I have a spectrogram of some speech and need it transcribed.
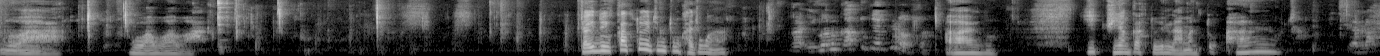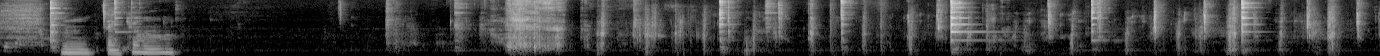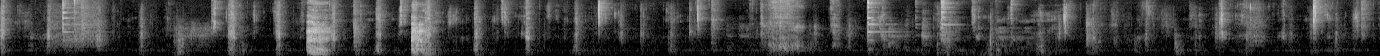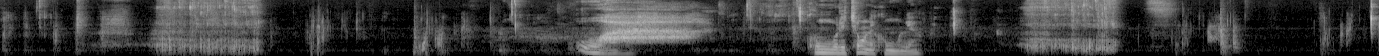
와, 와, 와, 와. 자기도 이 깍두기 좀, 좀 가져가. 아 이거는 깍두기 할 필요 없어. 아이고, 이 귀한 깍두기를 나만 또, 아유, 참. 연락해달라고. 음, 땡큐. 우와. 국물이 최고네, 국물이야.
